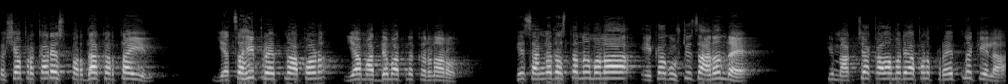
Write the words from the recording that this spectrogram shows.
कशा प्रकारे स्पर्धा करता येईल याचाही प्रयत्न आपण या माध्यमातून करणार आहोत. हे सांगत असताना मला एका गोष्टीचा आनंद आहे की मागच्या काळामध्ये आपण प्रयत्न केला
